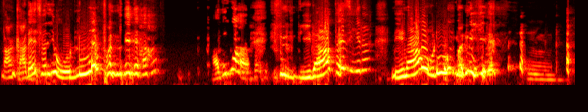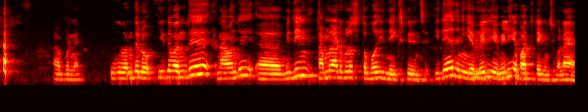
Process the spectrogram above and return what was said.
நான் கடைசி வரைக்கும் ஒண்ணுமே பண்ணலையா? அதுதான். நீனா பேசிக்கிற நீனா முடிவு பண்ணிக்கிற. ம். அப்படின்னு. இது வந்து லோ இது வந்து நான் வந்து விதின் தமிழ்நாடுக்குள்ள சுத்தும் போது இந்த எக்ஸ்பீரியன்ஸ் இதே இது நீங்க வெளியே வெளியே பார்த்துட்டீங்கன்னு வச்சுக்கோங்களேன்.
